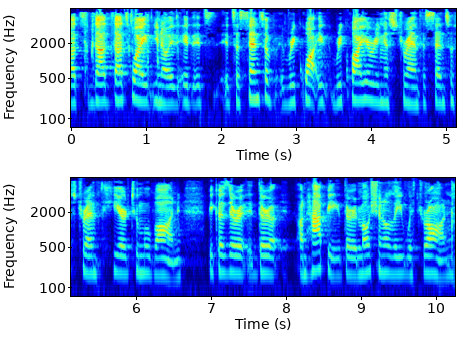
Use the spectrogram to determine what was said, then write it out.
That's that. That's why you know it, it, it's it's a sense of requi requiring a strength, a sense of strength here to move on because they're they're unhappy, they're emotionally withdrawn.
